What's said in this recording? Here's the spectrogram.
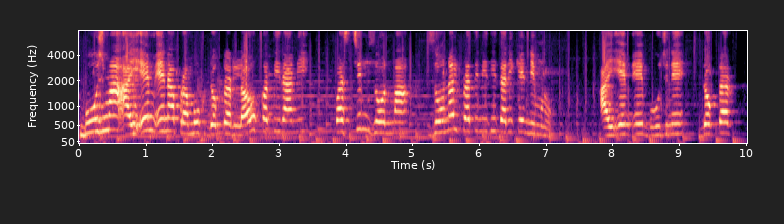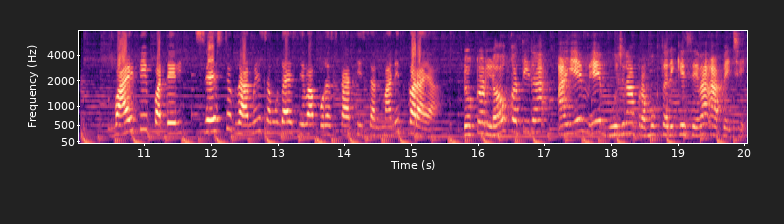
ભુજમાં આઈએમએના પ્રમુખ ડોક્ટર લવ કતિરાની પશ્ચિમ ઝોનમાં ઝોનલ પ્રતિનિધિ તરીકે નિમણૂક. આઈએમએ ભુજને ડોક્ટર વાય ટી પટેલ શ્રેષ્ઠ ગ્રામીણ સમુદાય સેવા પુરસ્કારથી સન્માનિત કરાયા. ડોક્ટર લવ કતિરા આઈએમએ ભુજના પ્રમુખ તરીકે સેવા આપે છે.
